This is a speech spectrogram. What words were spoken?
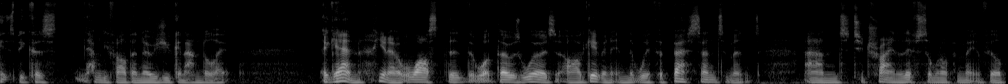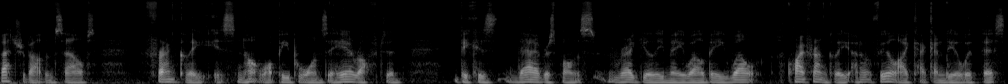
it's because Heavenly Father knows you can handle it. Again, you know, whilst the, the what those words are given in the, with the best sentiment and to try and lift someone up and make them feel better about themselves, frankly, it's not what people want to hear often because their response regularly may well be, well, quite frankly, I don't feel like I can deal with this,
